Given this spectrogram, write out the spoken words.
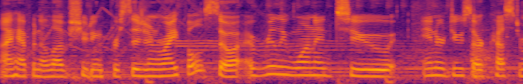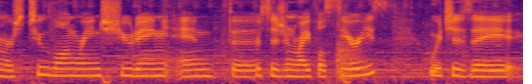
I happen to love shooting precision rifles, so I really wanted to introduce our customers to long range shooting and the precision rifle series, which is a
